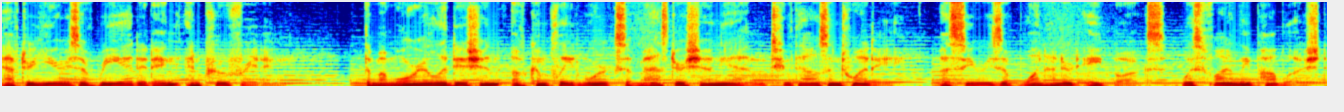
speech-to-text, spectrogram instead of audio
after years of re-editing and proofreading, the memorial edition of Complete Works of Master Sheng Yen 2020 a series of 108 books was finally published.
